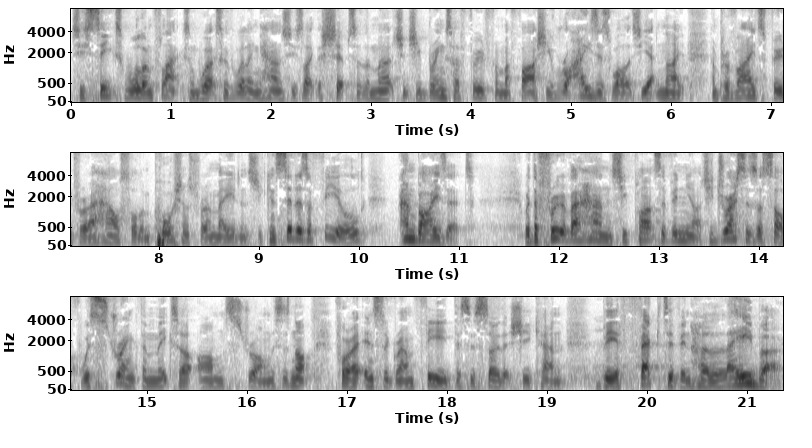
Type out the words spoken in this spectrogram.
she seeks wool and flax and works with willing hands. She's like the ships of the merchant. She brings her food from afar. She rises while it's yet night and provides food for her household and portions for her maidens. She considers a field and buys it. With the fruit of her hands, she plants a vineyard. She dresses herself with strength and makes her arms strong. This is not for her Instagram feed, this is so that she can be effective in her labor.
